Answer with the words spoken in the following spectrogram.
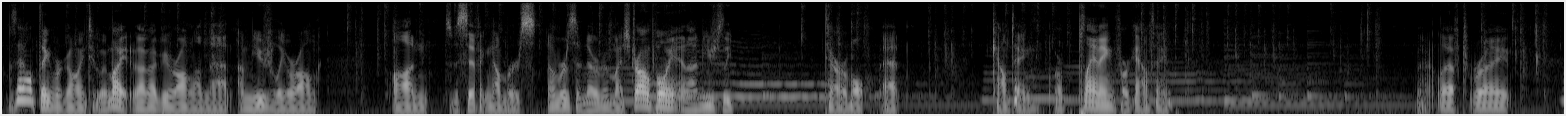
Because I don't think we're going to. We might, I might be wrong on that. I'm usually wrong on specific numbers. Numbers have never been my strong point, and I'm usually terrible at counting, or planning for counting. Alright, left, right.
